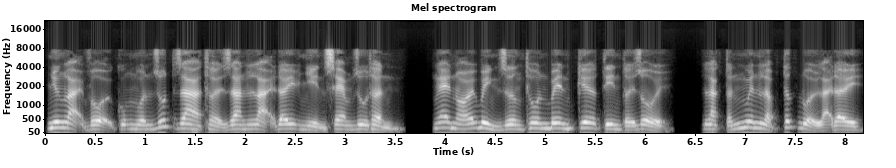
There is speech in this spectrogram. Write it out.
nhưng lại vội cũng muốn rút ra thời gian lại đây nhìn xem du thần, nghe nói Bình Dương thôn bên kia tin tới rồi, Lạc Tấn Nguyên lập tức đuổi lại đây.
